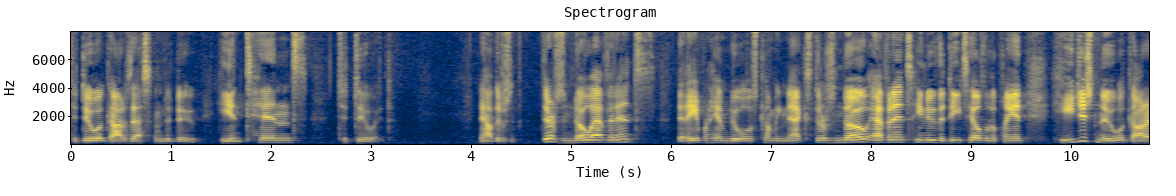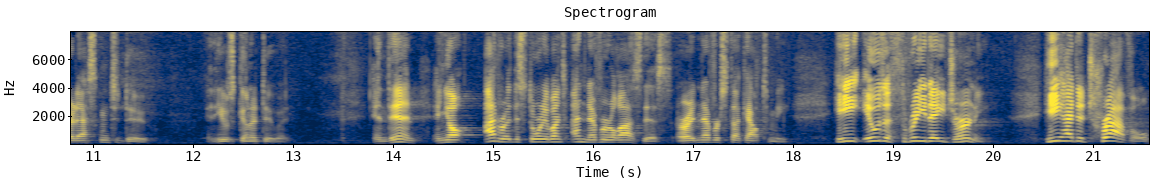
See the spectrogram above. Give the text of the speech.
to do what God has asked him to do. He intends to do it. Now, there's, there's no evidence that Abraham knew what was coming next. There's no evidence he knew the details of the plan. He just knew what God had asked him to do, and he was going to do it. And then, and y'all, I'd read the story a bunch. I never realized this, or it never stuck out to me. He, it was a three day journey. He had to travel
